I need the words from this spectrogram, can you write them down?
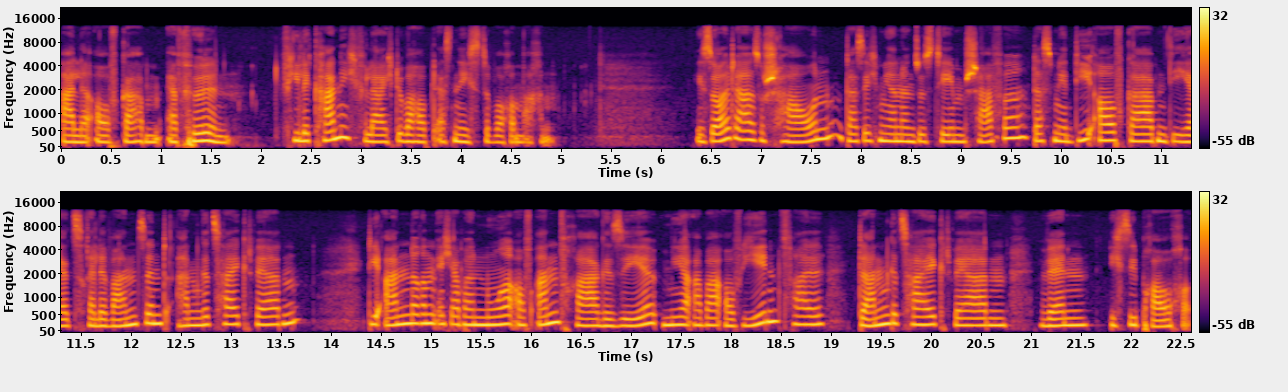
alle Aufgaben erfüllen. Viele kann ich vielleicht überhaupt erst nächste Woche machen. Ich sollte also schauen, dass ich mir ein System schaffe, dass mir die Aufgaben, die jetzt relevant sind, angezeigt werden, die anderen ich aber nur auf Anfrage sehe, mir aber auf jeden Fall dann gezeigt werden, wenn ich sie brauche.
